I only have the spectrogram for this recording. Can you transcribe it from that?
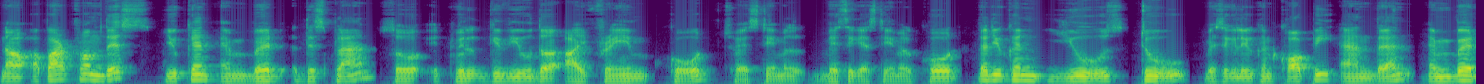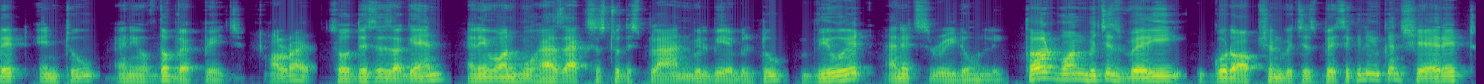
Now, apart from this, you can embed this plan. So it will give you the iframe code. So HTML, basic HTML code that you can use to basically you can copy and then embed it into any of the web page. All right. So this is again anyone who has access to this plan will be able to view it and it's read only. Third one which is very good option which is basically you can share it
